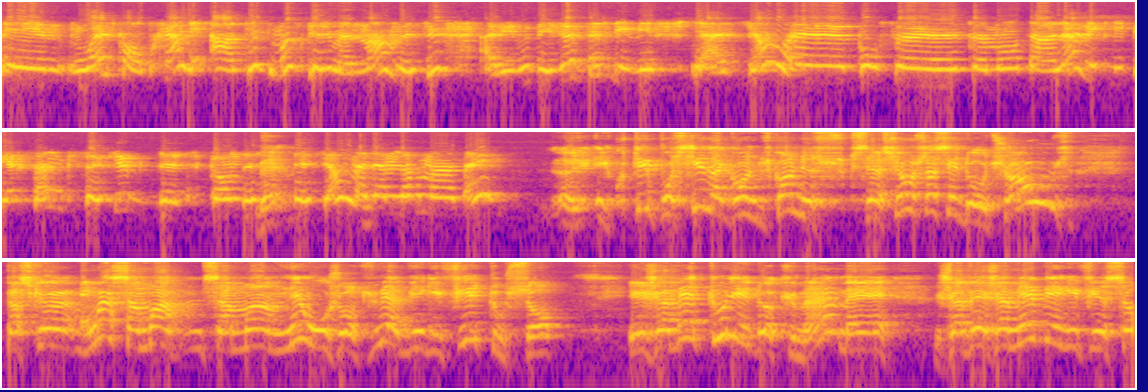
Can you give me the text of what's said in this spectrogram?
mais ouais, je comprends. Mais en fait, moi, ce que je me demande, monsieur, avez-vous déjà fait des vérifications euh, pour ce, ce montant-là avec les personnes qui s'occupent du compte de ben, succession de Mme Normandin? Euh, écoutez, pour ce qui est de du compte de succession, ça, c'est d'autres choses. Parce que moi, ça m'a amené aujourd'hui à vérifier tout ça. Et j'avais tous les documents, mais j'avais jamais vérifié ça.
